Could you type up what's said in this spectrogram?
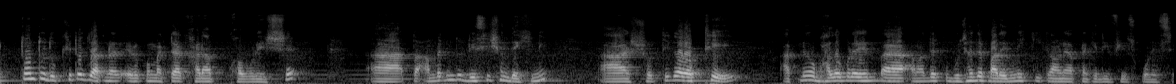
অত্যন্ত দুঃখিত যে আপনার এরকম একটা খারাপ খবর এসছে। তো আমরা কিন্তু ডিসিশন দেখিনি। আর সত্যিকার অর্থে আপনিও ভালো করে আমাদেরকে বুঝাতে পারেননি কী কারণে আপনাকে রিফিউজ করেছে।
